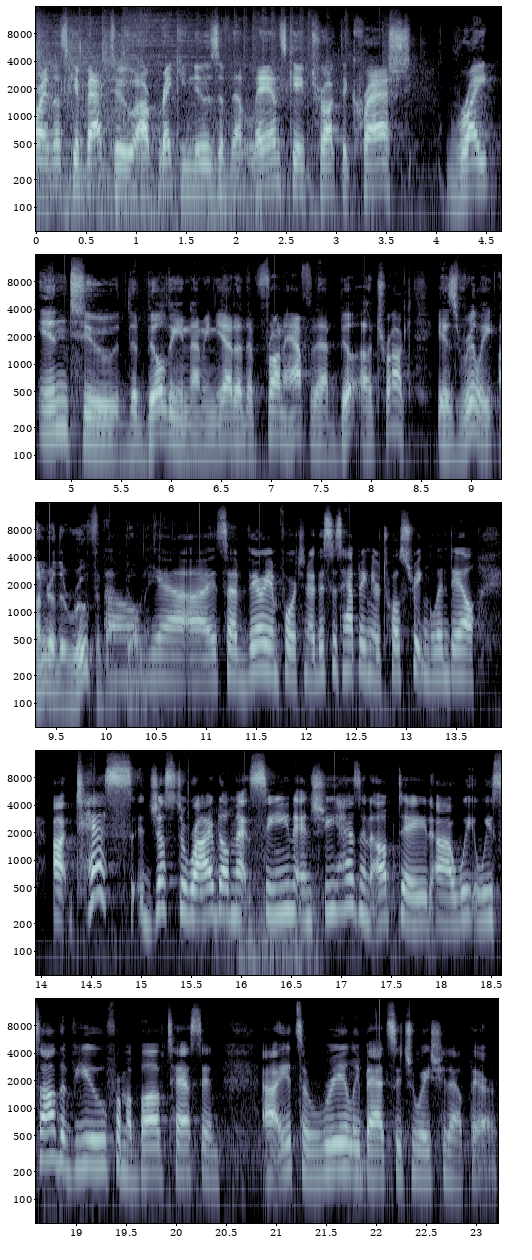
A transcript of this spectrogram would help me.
right, let's get back to our breaking news of that landscape truck that crashed right into the building. I mean, yet the front half of that uh, truck is really under the roof of that Oh, building. yeah, uh, it's uh, very unfortunate. This is happening near 12th Street in Glendale. Uh, Tess just arrived on that scene and she has an update. Uh, we, we saw the view from above, Tess, and uh, it's a really bad situation out there.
